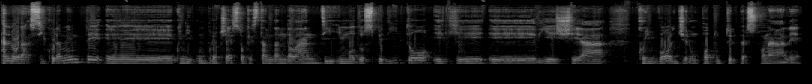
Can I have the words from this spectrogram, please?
Allora, sicuramente eh, quindi un processo che sta andando avanti in modo spedito e che eh, riesce a coinvolgere un po' tutto il personale.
